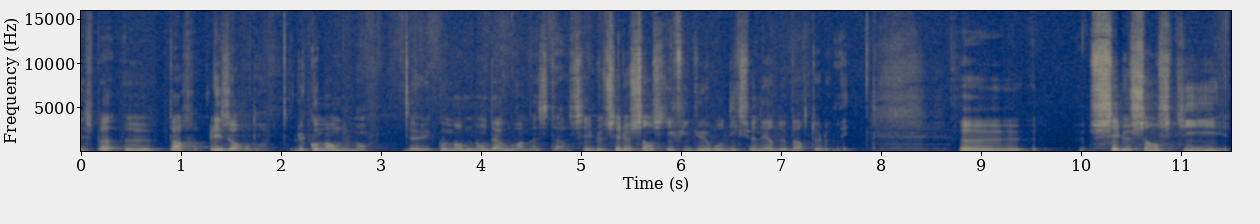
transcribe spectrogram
n'est-ce pas, euh, par les ordres, le commandement les commandements d'Ahura Mazda. C'est le, sens qui figure au dictionnaire de Bartholomé. C'est le sens qui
